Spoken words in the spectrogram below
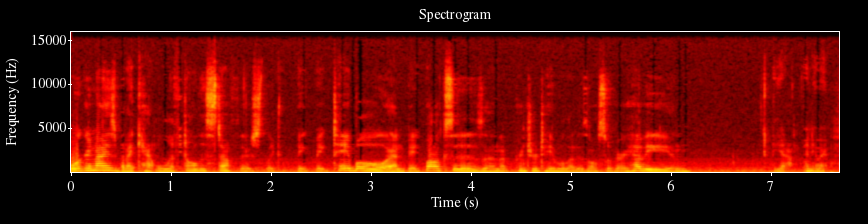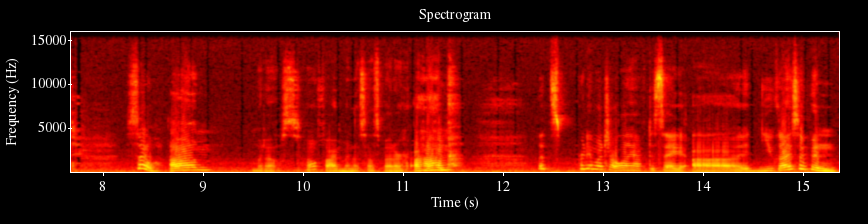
organize, but I can't lift all this stuff. There's like a big, big table and big boxes and a printer table that is also very heavy and yeah, anyway. So, um, what else? Oh, five minutes, that's better. Um, that's pretty much all I have to say. Uh, you guys have been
